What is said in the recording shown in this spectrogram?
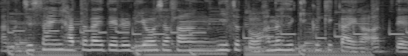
あの実際に働いてる利用者さんにちょっとお話聞く機会があって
